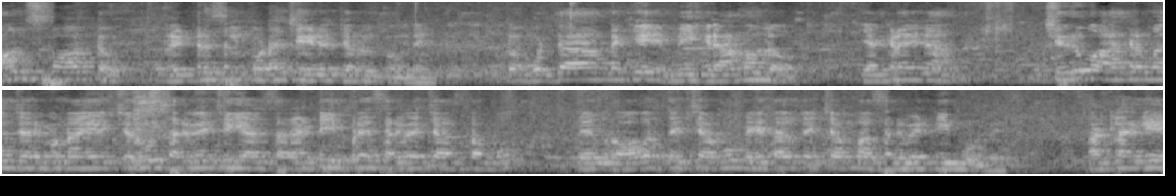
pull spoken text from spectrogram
ఆన్ స్పాట్ రిడ్రెసల్ కూడా చేయడం జరుగుతుంది. ఇప్పుడు ఉదాహరణకి మీ గ్రామంలో ఎక్కడైనా చెరువు ఆక్రమణలు జరుగున్నాయి. చెరువు సర్వే చేయాలి సార్ అంటే ఇప్పుడే సర్వే చేస్తాము. మేము రోవర్ తెచ్చాము మిగతా తెచ్చాము మా సర్వే టీం ఉంది. అట్లాగే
